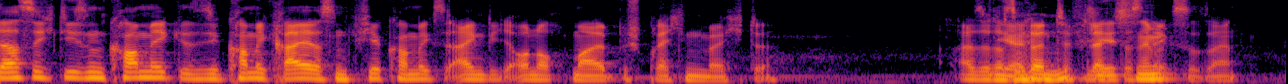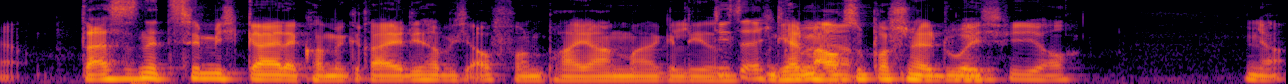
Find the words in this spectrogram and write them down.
dass ich diesen Comic, diese Comic-Reihe, das sind vier Comics, eigentlich auch noch mal besprechen möchte. Also das Ja, könnte die vielleicht das nächste sein. Ja. Das ist eine ziemlich geile Comicreihe, die habe ich auch vor ein paar Jahren mal gelesen. Die ist echt Und die cool, wir auch ja. super schnell durch. Die auch. Ja,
